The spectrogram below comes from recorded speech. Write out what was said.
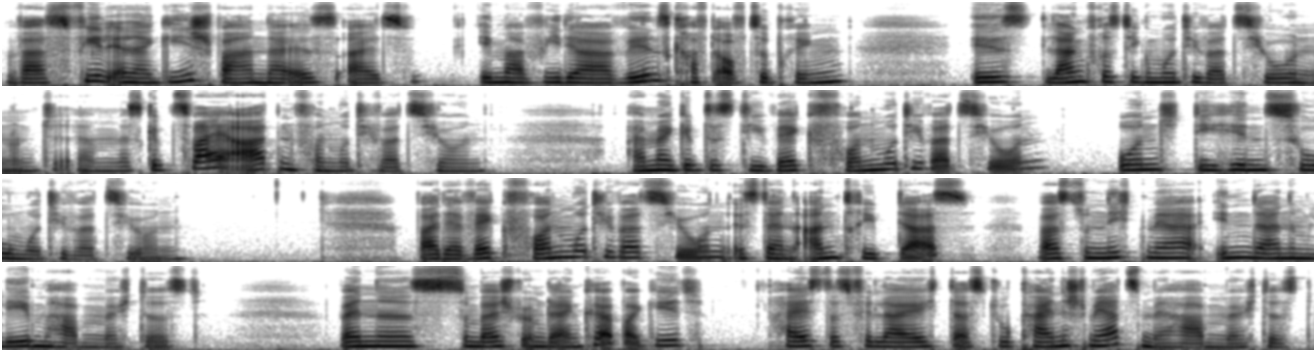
Was viel energiesparender ist, als immer wieder Willenskraft aufzubringen, ist langfristige Motivation. Und ähm, es gibt zwei Arten von Motivation. Einmal gibt es die Weg von Motivation und die Hinzu-Motivation. Bei der Weg von Motivation ist dein Antrieb das, was du nicht mehr in deinem Leben haben möchtest. Wenn es zum Beispiel um deinen Körper geht, heißt das vielleicht, dass du keine Schmerzen mehr haben möchtest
